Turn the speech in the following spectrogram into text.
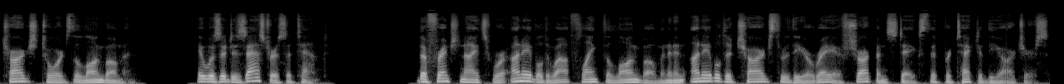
charged towards the longbowmen. It was a disastrous attempt. The French knights were unable to outflank the longbowmen and unable to charge through the array of sharpened stakes that protected the archers.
